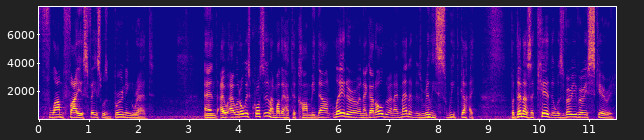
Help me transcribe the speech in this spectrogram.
flam fire. His face was burning red. And I, I would always cross him. My mother had to calm me down. Later, when I got older and I met him, he was a really sweet guy. But then as a kid, it was very, very scary.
